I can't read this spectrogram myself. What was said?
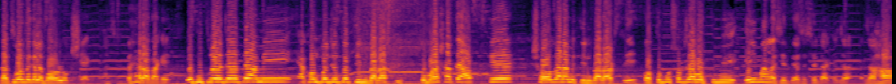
দাতু বলতে গেলে বড় লোক শেখ আচ্ছা। তো হেরা থাকে। পুত্রাজায়াতে আমি এখন পর্যন্ত তিনবার আসছি। তোমার সাথে আজকে সহকার আমি তিনবার আসছি। কত বছর যাবত তুমি এই মালয়েশিয়াতে আছে সেটাকে হ্যাঁ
